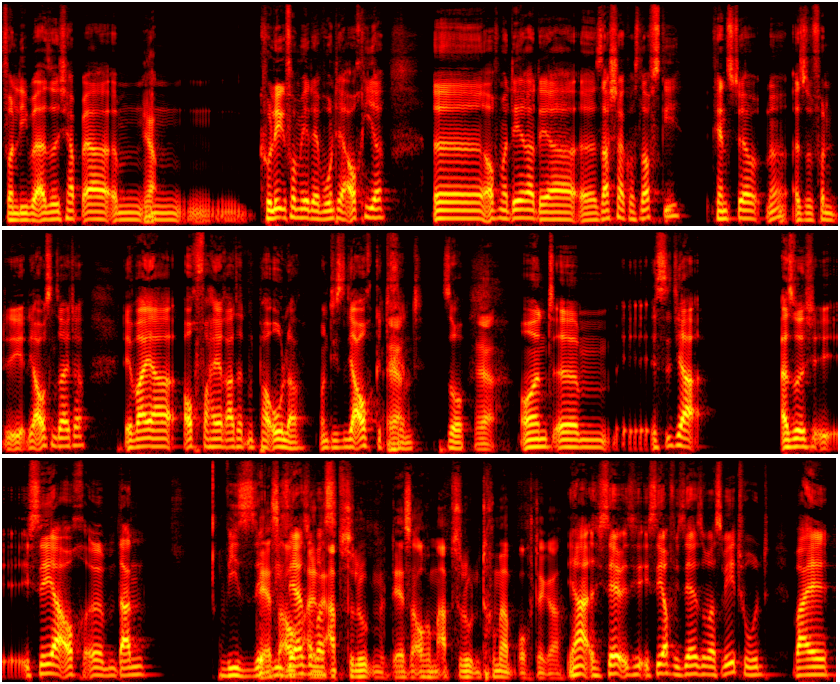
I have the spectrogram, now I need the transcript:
von Liebe. Also ich habe ja, ähm, Ja. einen Kollege von mir, der wohnt ja auch hier äh, auf Madeira, der äh, Sascha Koslowski, kennst du ja, ne? Also von die, die Außenseiter, der war ja auch verheiratet mit Paola und die sind ja auch getrennt. So. Ja. Und ähm, es sind ja, also ich, ich sehe ja auch ähm, dann, wie, se Der ist wie auch sehr im sowas. absoluten, der ist auch im absoluten Trümmerbruch, Digga. Ja, ich sehe ich sehe auch, wie sehr sowas wehtut, weil,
